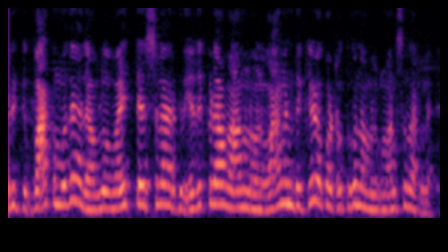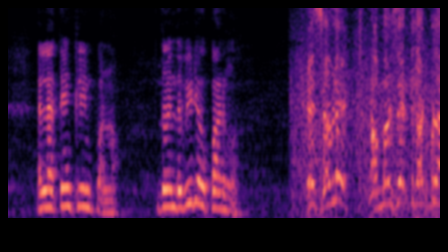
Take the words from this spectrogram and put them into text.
இருக்குது பார்க்கும்போதே அது அவ்வளோ வயிற்றுலாக இருக்குது. எதுக்குடா வாங்கணும்னு? வாங்கினது கீழே கொட்டுறதுக்கும் நம்மளுக்கு மனசு வரல. எல்லாத்தையும் க்ளீன் பண்ணோம். இதோ இந்த வீடியோ பாருங்க. ஏ செவலே நம்ம எடுத்து காட்டுப்பல.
